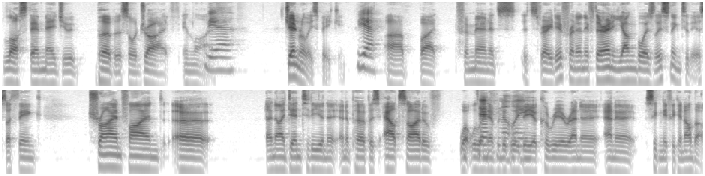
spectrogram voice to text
lost their major purpose or drive in life yeah generally speaking yeah uh, but for men it's it's very different and if there are any young boys listening to this i think try and find uh, an identity and a, and a purpose outside of what will inevitably be a career and a and a significant other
